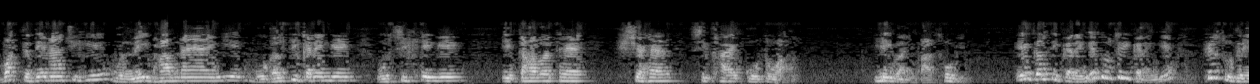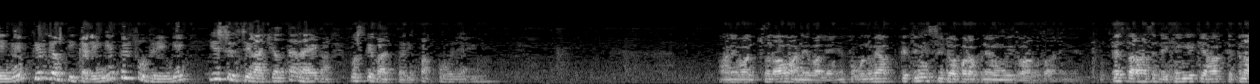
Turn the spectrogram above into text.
वक्त देना चाहिए, वो नई भावनाएँ आएँगी, वो गलती करेंगे, वो सीखेंगे। एक कहावत है, शहर सिखाए कोटवा। यही वाली बात होगी। एक गलती करेंगे, दूसरी करेंगे, फिर सुधरेंगे, फिर गलती करेंगे, फिर सुधरेंगे, ये सिलसिला चलता रहेगा, उसके बाद परिपक्व हो जाएँगे। आने वाले चुनाव आने वाले हैं तो उनमें आप कितनी सीटों पर अपने उम्मीदवार उतारेंगे? तो किस तरह से देखेंगे कि हाँ कितना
